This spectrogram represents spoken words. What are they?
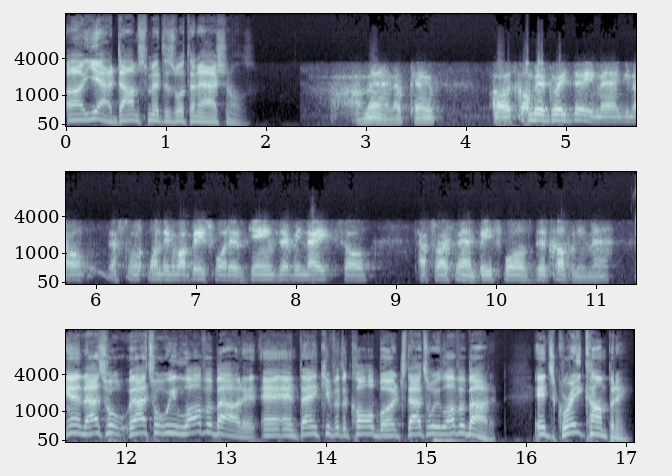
Uh, yeah, Dom Smith is with the Nationals. Oh man, okay. Oh, it's gonna be a great day, man. You know, that's one thing about baseball. There's games every night, so that's why I'm saying baseball is good company, man. Yeah, that's what that's what we love about it. And, and thank you for the call, Butch. That's what we love about it. It's great company.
